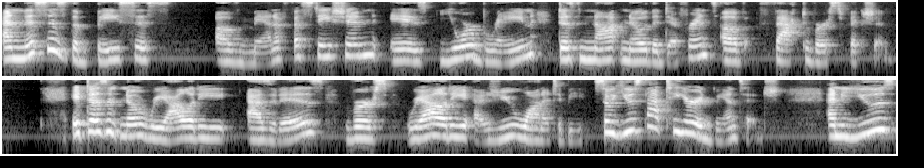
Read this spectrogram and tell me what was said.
And this is the basis of manifestation is your brain does not know the difference of fact versus fiction. It doesn't know reality as it is versus reality as you want it to be. So use that to your advantage and use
